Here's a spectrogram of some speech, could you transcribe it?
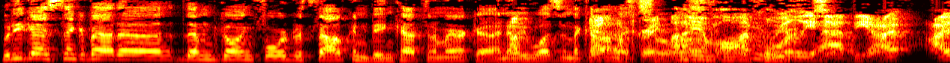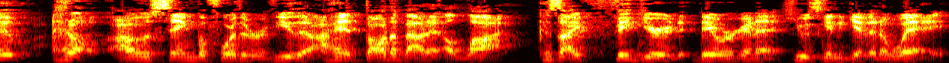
What do you guys think about uh, them going forward with Falcon being Captain America? I know he was in the Yeah, comics. great. so- I am all I'm for really it. happy. I I had I was saying before the review that I had thought about it a lot because I figured they were gonna he was gonna give it away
